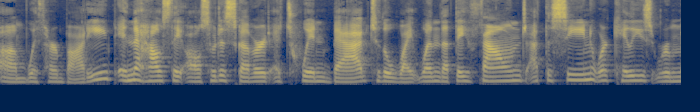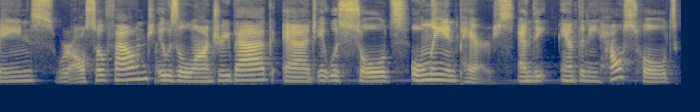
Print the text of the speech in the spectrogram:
um, with her body. In the house, they also discovered a twin bag to the white one that they found at the scene where Caylee's remains were also found. It was a laundry bag and it was sold only in pairs. And the Anthony household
